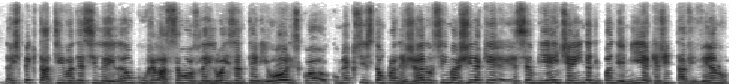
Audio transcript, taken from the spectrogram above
da expectativa desse leilão com relação aos leilões anteriores? Qual, como é que vocês estão planejando? Você imagina que esse ambiente ainda de pandemia que a gente está vivendo,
